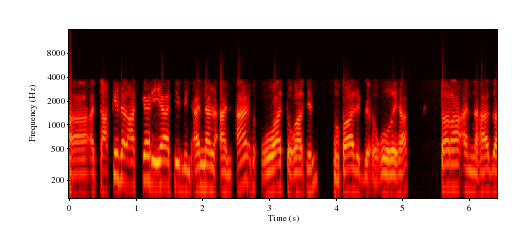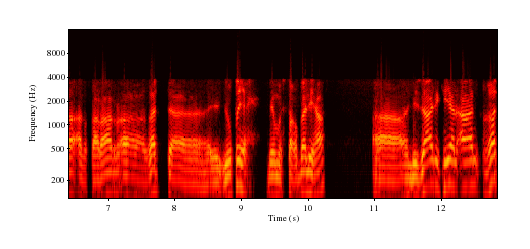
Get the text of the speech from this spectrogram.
آه التعقيد العسكري يأتي من أن الآن قوات تقاتل تطالب بحقوقها ترى أن هذا القرار آه غد آه يطيح بمستقبلها آه لذلك هي الآن غد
